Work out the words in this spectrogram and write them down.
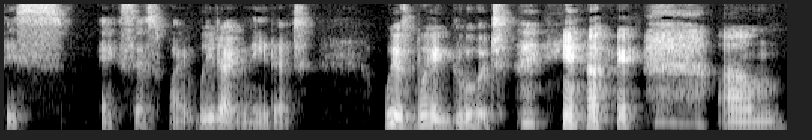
this excess weight. We don't need it. We're, we're good, you know. Um,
